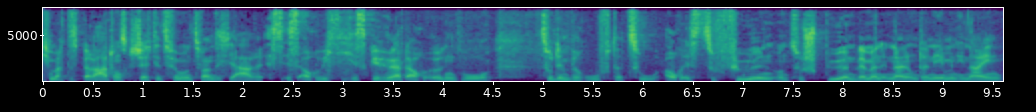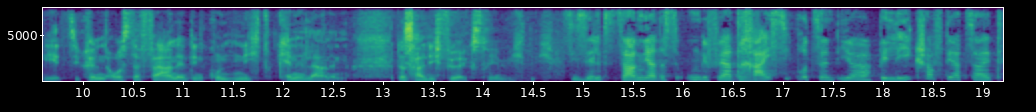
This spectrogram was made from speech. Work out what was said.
ich mache das Beratungsgeschäft jetzt 25 Jahre. Es ist auch wichtig, es gehört auch irgendwo zu dem Beruf dazu. Auch es zu fühlen und zu spüren, wenn man in ein Unternehmen hineingeht. Sie können aus der Ferne den Kunden nicht kennenlernen. Das halte ich für extrem wichtig. Sie selbst sagen ja, dass ungefähr 30 Prozent Ihrer Belegschaft derzeit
